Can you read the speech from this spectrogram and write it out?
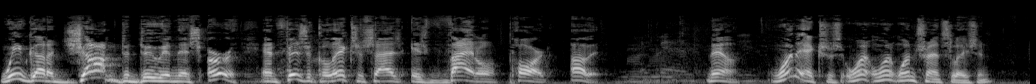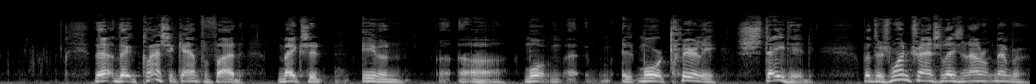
we've got a job to do in this earth and physical exercise is vital part of it. Amen. Now, one, exercise, one, one, one translation, the, the classic amplified makes it even uh, uh more uh, more clearly stated, but there's one translation I don't remember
